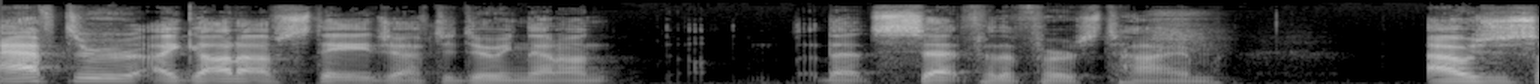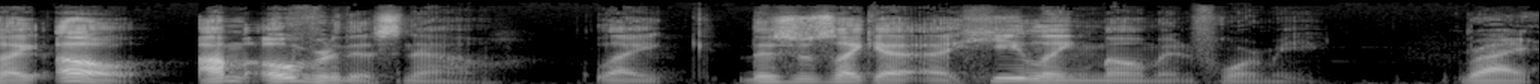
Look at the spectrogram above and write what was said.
after I got off stage after doing that on that set for the first time, I was just like, oh, I'm over this now. Like this was like a, a healing moment for me. Right.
